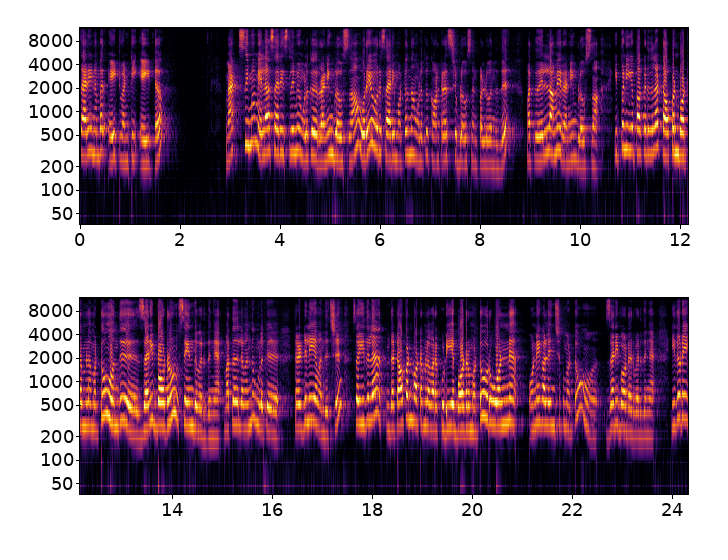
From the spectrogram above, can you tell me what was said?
Sari number eight twenty eight maximum எல்லா சாரீஸ்லேயுமே உங்களுக்கு ரன்னிங் ப்ளவுஸ் தான். ஒரே ஒரு சாரீ மட்டும்தான் உங்களுக்கு கான்ட்ராஸ்ட் ப்ளவுஸ் அண்ட் பல்லு வந்தது. மற்றது எல்லாமே ரன்னிங் ப்ளவுஸ் தான். இப்போ நீங்கள் பார்க்குறதுல டாப் அண்ட் பாட்டமில் மட்டும் வந்து ஜரி பார்டரும் சேர்ந்து வருதுங்க. மற்றதில் வந்து உங்களுக்கு த்ரெட்லேயே வந்துச்சு. ஸோ இதில் இந்த டாப் அண்ட் பாட்டமில் வரக்கூடிய பார்டர் மட்டும் ஒரு ஒன்று ஒன்றே கால் இன்ச்சுக்கு மட்டும் ஜரி பார்டர் வருதுங்க. இதோடைய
